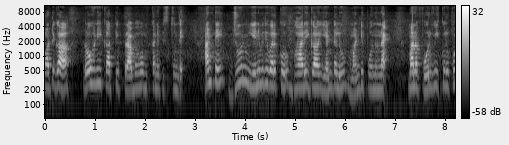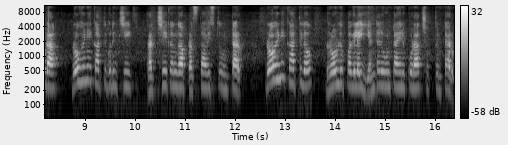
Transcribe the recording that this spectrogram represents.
పాటుగా రోహిణి కార్తీ ప్రభావం కనిపిస్తుంది. అంటే జూన్ ఎనిమిది వరకు భారీగా ఎండలు మండిపోనున్నాయి. మన పూర్వీకులు కూడా రోహిణి కార్తీ గురించి ప్రత్యేకంగా ప్రస్తావిస్తూ ఉంటారు. రోహిణి కార్తిలో రోళ్ళు పగిలే ఎండలు ఉంటాయని కూడా చెప్తుంటారు.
